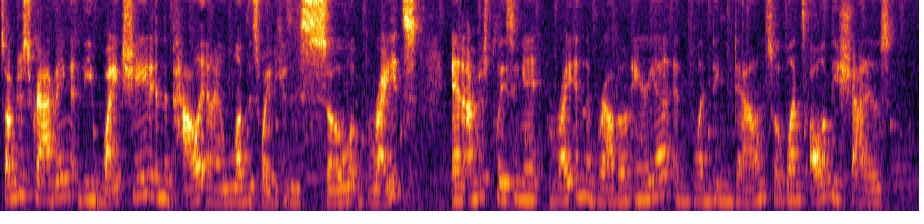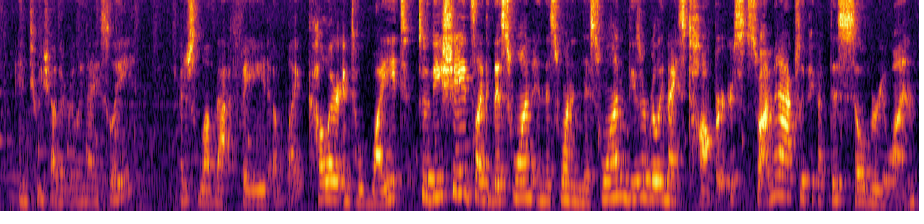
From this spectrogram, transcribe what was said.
So I'm just grabbing the white shade in the palette and I love this white because it is so bright. And I'm just placing it right in the brow bone area and blending down so it blends all of these shadows into each other really nicely. I just love that fade of like color into white. So these shades like this one and this one and this one, these are really nice toppers. So I'm gonna actually pick up this silvery one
